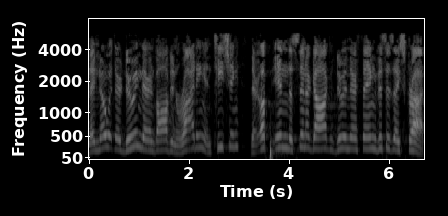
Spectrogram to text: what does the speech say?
They know what they're doing. They're involved in writing and teaching. They're up in the synagogue doing their thing. This is a scribe.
